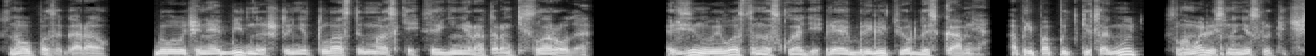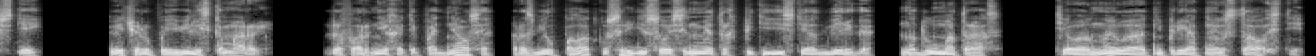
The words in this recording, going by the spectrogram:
снова позагорал. Было очень обидно, что нет ласты маски с регенератором кислорода. Резиновые ласты на складе приобрели твердость камня а при попытке согнуть сломались на несколько частей. К вечеру появились комары. Джафар нехотя поднялся, разбил палатку среди сосен метрах пятидесяти от берега, надул матрас. Тело ныло от неприятной усталости.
